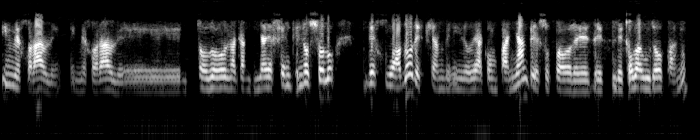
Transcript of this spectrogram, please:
inmejorable, inmejorable. Todo la cantidad de gente, no solo de jugadores que han venido, de acompañantes de esos jugadores de, de toda Europa, ¿no?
